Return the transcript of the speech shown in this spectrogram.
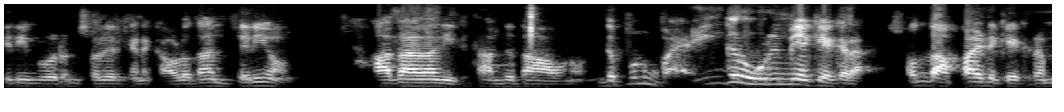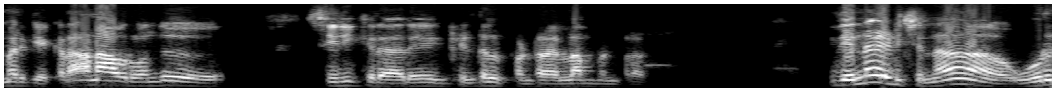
திரும்பி வரும்னு சொல்லியிருக்கேன். எனக்கு அவ்வளவுதான் தெரியும். அதான் நீங்க தந்துதான் ஆகணும். இந்த பொண்ணு பயங்கர உரிமையா கேட்கறா சொந்த அப்பா கிட்ட கேட்கற மாதிரி கேட்கறா ஆனா அவர் வந்து சிரிக்கிறாரு கிண்டல் பண்றாரு எல்லாம் பண்றாரு. இது என்ன ஆயிடுச்சுன்னா ஒரு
